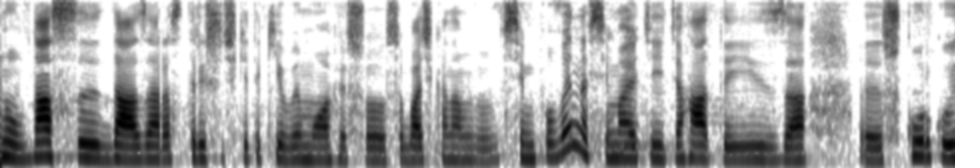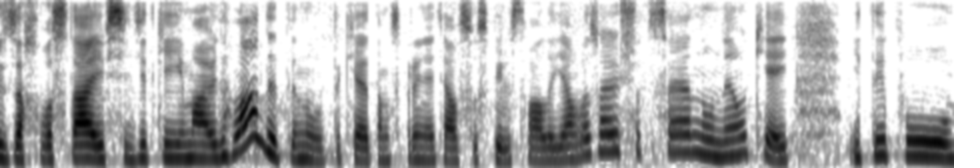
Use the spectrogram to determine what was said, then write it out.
Ну, в нас е, да, зараз трішечки такі вимоги, що собачка нам всім повинна, всі мають її тягати і за е, шкурку, і за хвоста, і всі дітки її мають гладити. Ну, таке там сприйняття в суспільства. Але я вважаю, що це ну, не окей. І, типу,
